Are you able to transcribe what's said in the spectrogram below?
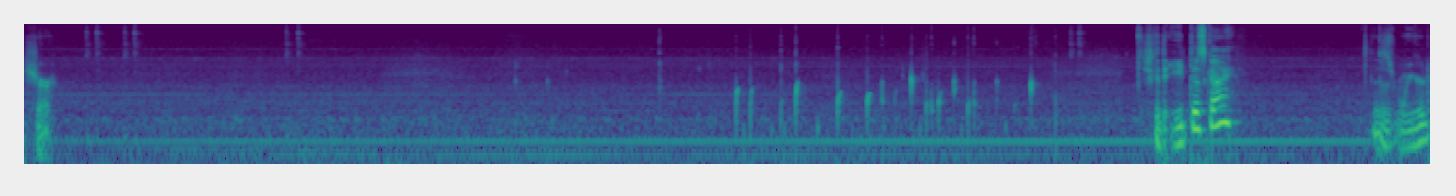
Sure. Just get to eat this guy? This is weird.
